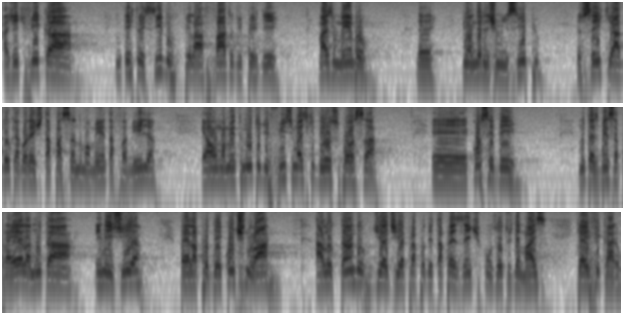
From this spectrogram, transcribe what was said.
A gente fica entristecido pelo fato de perder mais um membro né, pioneiro deste município. Eu sei que a dor que agora está passando no momento, a família, é um momento muito difícil, mas que Deus possa é, conceder muitas bênçãos para ela, muita energia para ela poder continuar a lutando dia a dia para poder estar presente com os outros demais que aí ficaram.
